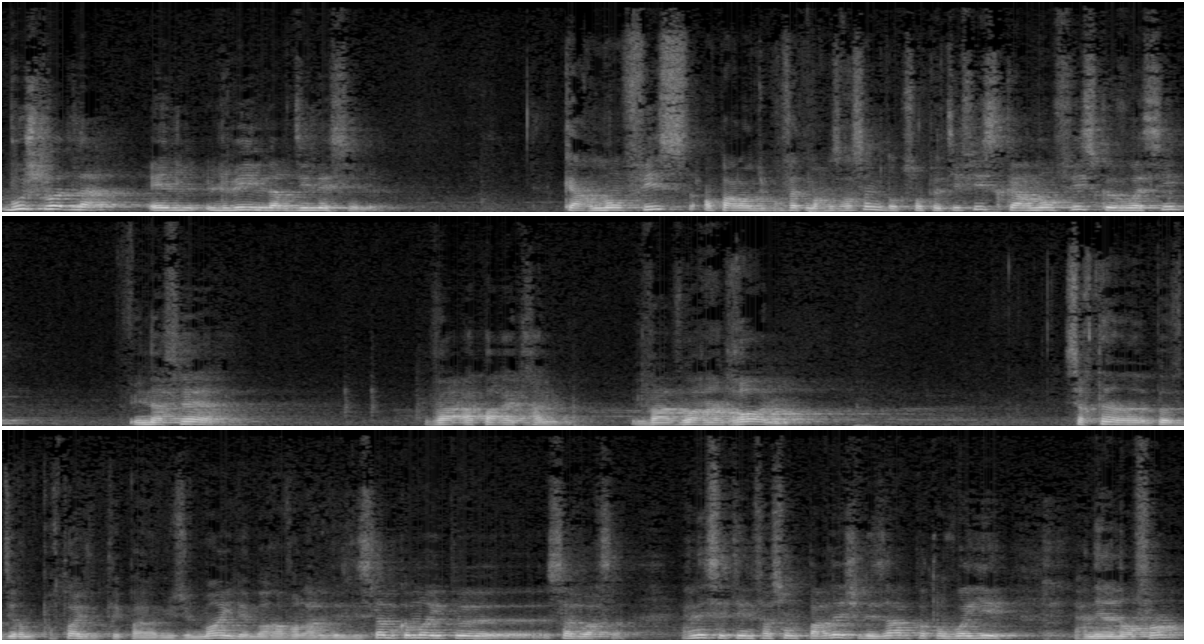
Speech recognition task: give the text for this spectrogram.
bouge-toi de là. Et lui, il leur dit Laissez-le. Car mon fils, en parlant du prophète Mohammed, donc son petit-fils, car mon fils, que voici, une affaire va apparaître à lui. Il va avoir un rôle. Certains peuvent dire, pourtant il n'était pas musulman, il est mort avant l'arrivée de l'islam, comment il peut savoir ça? C'était une façon de parler chez les Arabes quand on voyait un enfant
